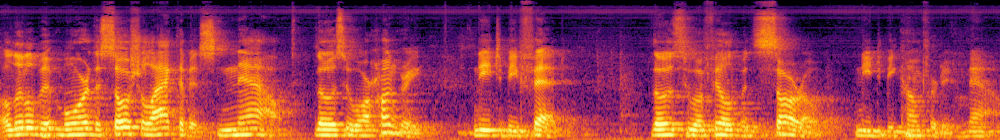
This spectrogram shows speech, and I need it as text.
a little bit more the social activists. Now, those who are hungry need to be fed. Those who are filled with sorrow need to be comforted now.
